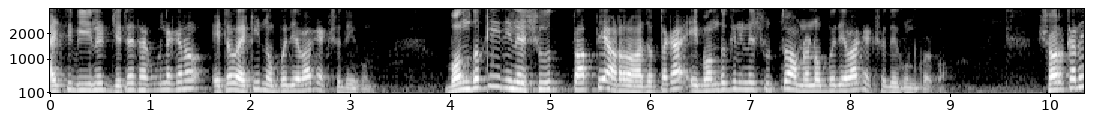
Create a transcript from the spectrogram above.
আইসিবি ইউনিট যেটাই থাকুক না কেন, এটাও একই, নব্বই দিয়ে ভাগ, একশো দিয়ে গুণ। বন্ধকি ঋণের সুদ প্রাপ্তি আঠারো হাজার টাকা। এই বন্ধকি ঋণের সুদটাও আমরা নব্বই দিয়ে ভাগ, একশো দিয়ে গুণ করব। সরকারি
